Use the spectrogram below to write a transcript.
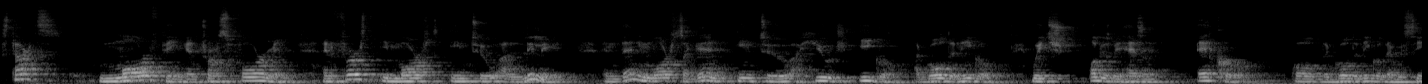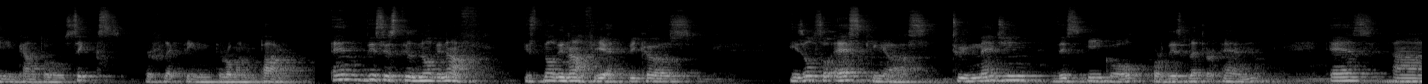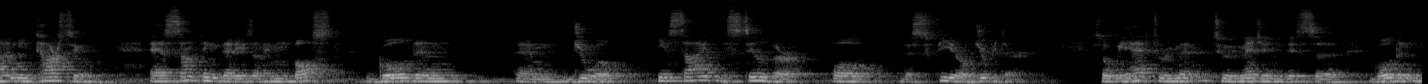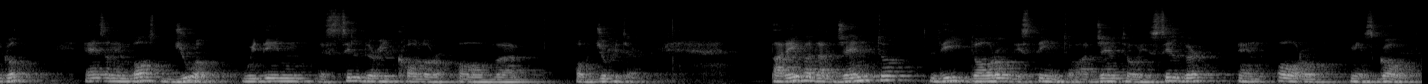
starts morphing and transforming. And first it morphs into a lily, and then it morphs again into a huge eagle, a golden eagle, which obviously has an echo of the golden eagle that we see in Canto 6, reflecting the Roman Empire. And this is still not enough. It's not enough yet because he's also asking us to imagine this eagle or this letter M as an intarsium, as something that is an embossed golden um, jewel inside the silver of the sphere of Jupiter. So we have to, remember to imagine this uh, golden eagle as an embossed jewel within the silvery color of, uh, of Jupiter. Pareva d'argento, lì d'oro distinto. Argento is silver and oro means gold.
